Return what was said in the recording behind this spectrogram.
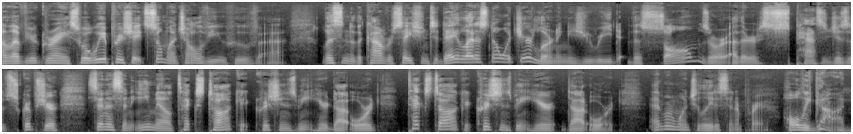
love your grace. Well, we appreciate so much all of you who've uh, listened to the conversation today. Let us know what you're learning as you read the Psalms or other passages of Scripture. Send us an email, texttalk at christiansmeethere.org, texttalk at christiansmeethere.org. Edwin, why don't you lead us in a prayer? Holy God,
